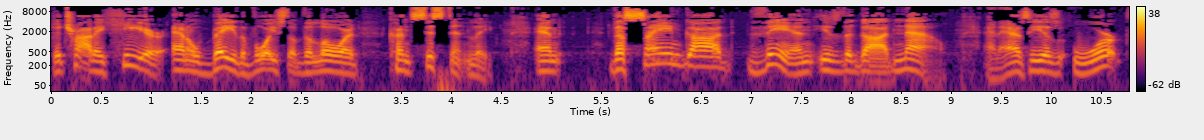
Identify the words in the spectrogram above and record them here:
to try to hear and obey the voice of the Lord consistently. And the same God then is the God now. And as He has worked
